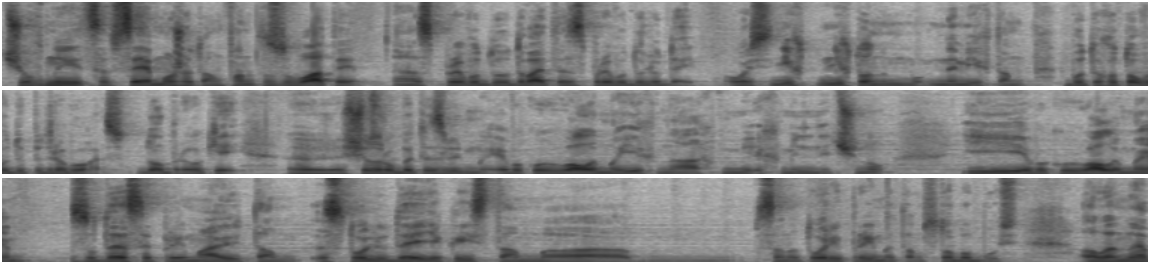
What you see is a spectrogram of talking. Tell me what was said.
човни, це все я можу там фантазувати з приводу, давайте з приводу людей. Ось ніх, ніхто не міг там бути готовий до підриву ГЕС. Добре, окей. Е, Що зробити з людьми? Евакуювали ми їх на Хмельниччину і евакуювали ми з Одеси, приймають там 100 людей, якийсь там а, санаторій прийме там 100 бабусь. Але не,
